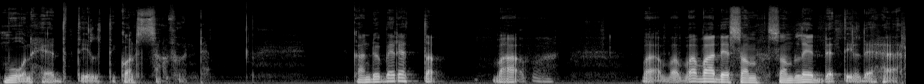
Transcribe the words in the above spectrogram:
Moonhead till, till konstsamfundet. Kan du berätta vad, vad, vad, vad var det som, som ledde till det här?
